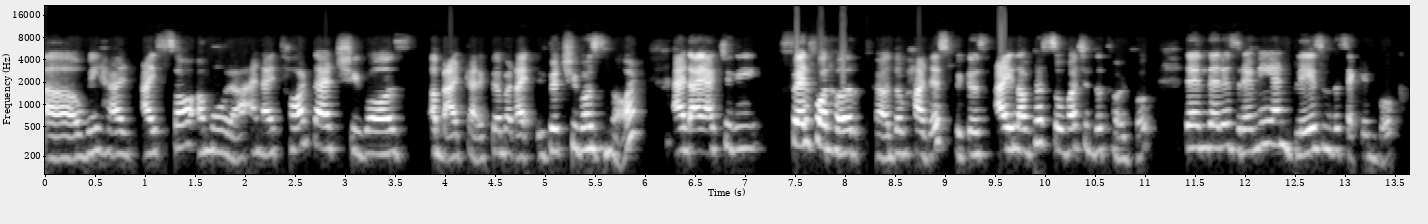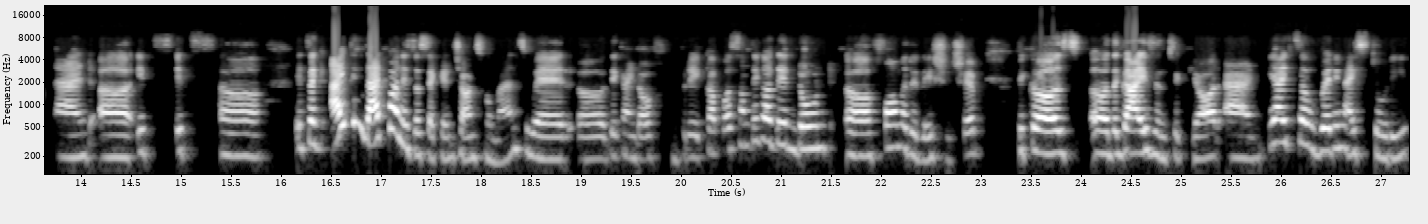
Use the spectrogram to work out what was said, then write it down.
uh, we had I saw Amora, and I thought that she was a bad character, but I but she was not, and I actually fell for her uh, the hardest because I loved her so much in the third book. Then there is Remy and Blaze in the second book, and uh, it's it's uh, it's like I think that one is a second chance romance where uh, they kind of break up or something, or they don't uh, form a relationship because uh, the guy is insecure. And yeah, it's a very nice story.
